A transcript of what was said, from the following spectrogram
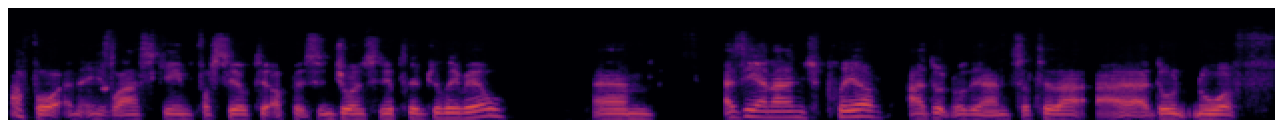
I thought in his last game for Celtic up at St Johnstone, he played really well. Um, is he an Ange player? I don't know the answer to that. I, I don't know if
